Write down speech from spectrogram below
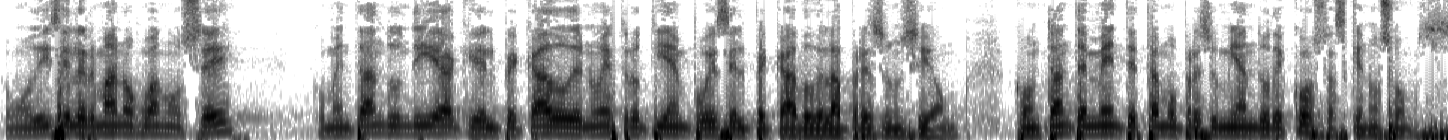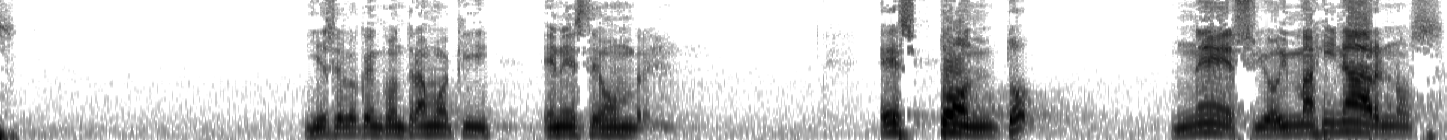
Como dice el hermano Juan José, comentando un día que el pecado de nuestro tiempo es el pecado de la presunción. Constantemente estamos presumiendo de cosas que no somos. Y eso es lo que encontramos aquí en este hombre. Es tonto necio imaginarnos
